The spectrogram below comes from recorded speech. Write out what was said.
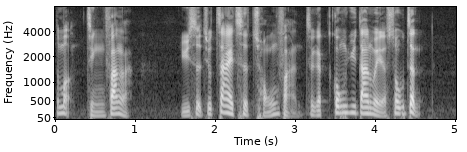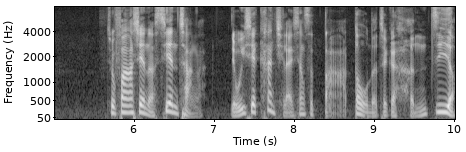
那么警方啊，于是就再次重返这个公寓单位的收证。就发现了现场啊，有一些看起来像是打斗的这个痕迹哦，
